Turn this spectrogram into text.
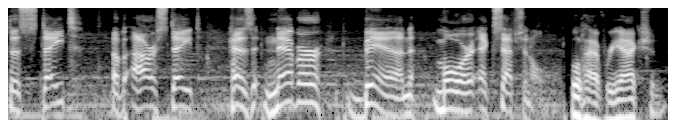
The state of our state has never been more exceptional. We'll have reaction.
